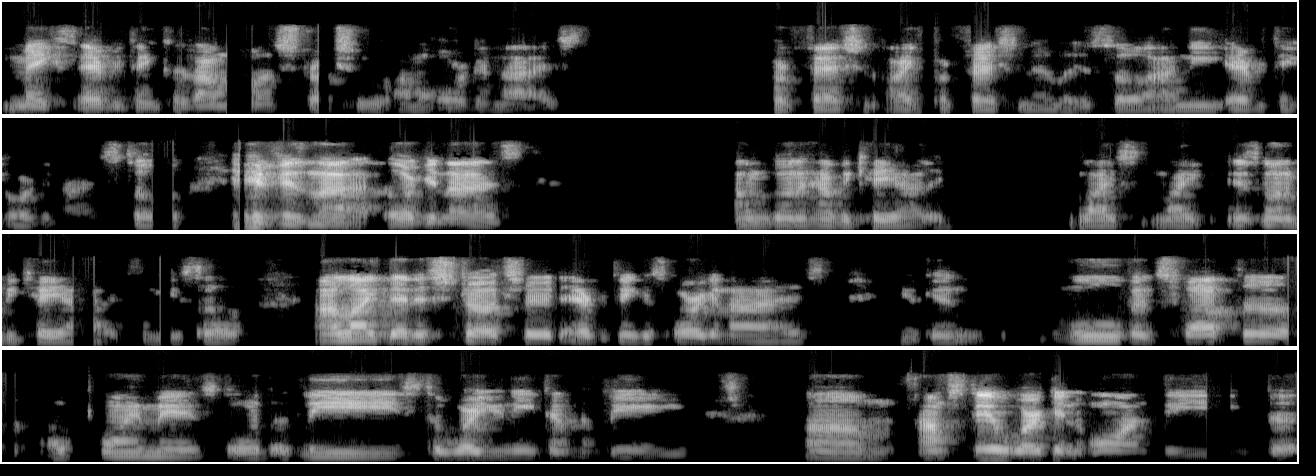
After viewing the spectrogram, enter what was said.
makes everything because I'm unstructured, I'm organized profession like professionally. So I need everything organized. So if it's not organized, I'm gonna have a chaotic life. Like it's gonna be chaotic for me. So I like that it's structured, everything is organized. You can move and swap the appointments or the leads to where you need them to be. Um, I'm still working on the the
